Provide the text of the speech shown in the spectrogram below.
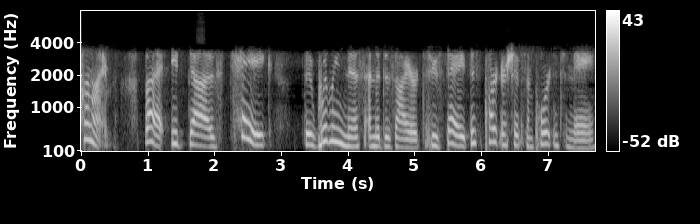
time but it does take the willingness and the desire to say, this partnership's important to me.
